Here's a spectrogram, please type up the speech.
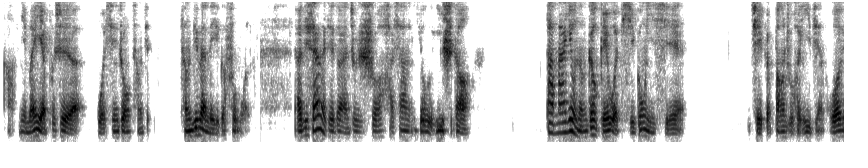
啊，你们也不是我心中曾经曾经的那一个父母了。然后第三个阶段就是说，好像又意识到，爸妈又能够给我提供一些。这个帮助和意见了，我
